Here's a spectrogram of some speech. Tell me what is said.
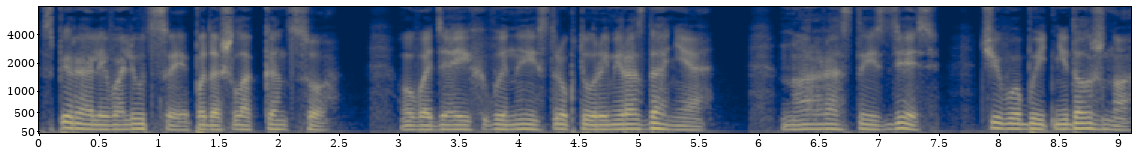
Спираль эволюции подошла к концу, уводя их в иные структуры мироздания. Но раз ты здесь, чего быть не должно,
